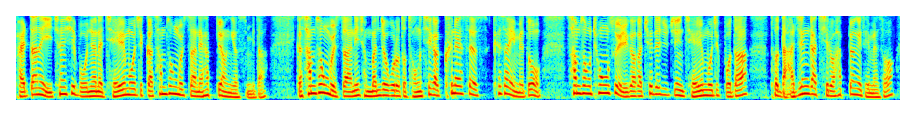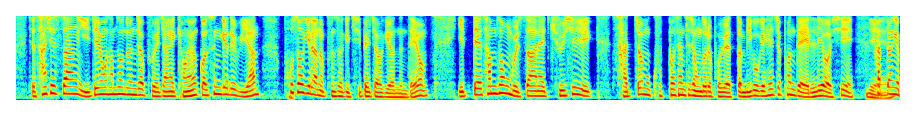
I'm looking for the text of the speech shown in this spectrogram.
발단은 2015년에 제일모직과 삼성물산의 합병이었습니다. 그러니까 삼성물산이 전반적으로 더 덩치가 큰 회사, 회사 임에도 삼성 총수 일가가 최대 주주인 제일모직보다 더 낮은 가치로 합병이 되면서 사실상 이재용 삼성전자 부회장의 경영권 승계를 위한 포석이라는 분석이 지배적이었는데요. 이때 삼성물산의 주식 4.9% 정도를 보유했던 미국의 헤지펀드 엘리엇이 예. 합병에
